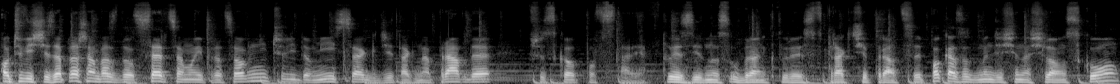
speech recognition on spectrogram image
Oczywiście zapraszam Was do serca mojej pracowni, czyli do miejsca, gdzie tak naprawdę wszystko powstaje. Tu jest jedno z ubrań, które jest w trakcie pracy. Pokaz odbędzie się na Śląsku.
